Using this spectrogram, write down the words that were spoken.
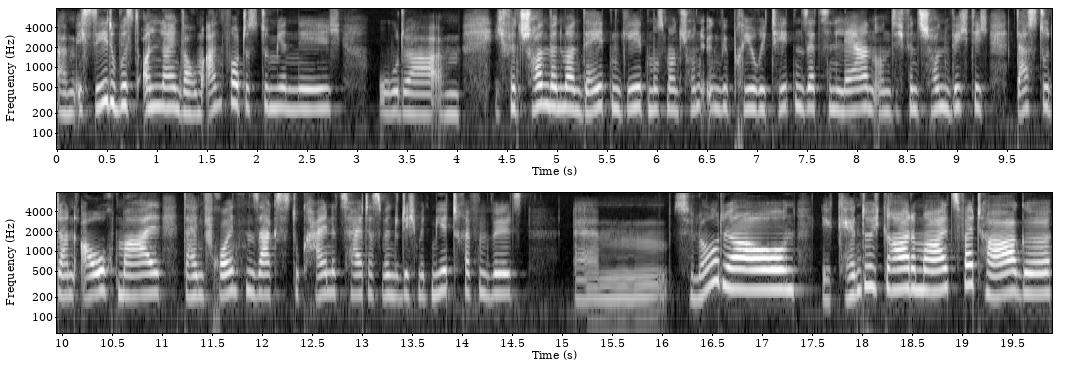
ähm, ich sehe, du bist online, warum antwortest du mir nicht? Oder ähm, ich finde schon, wenn man daten geht, muss man schon irgendwie Prioritäten setzen lernen. Und ich finde es schon wichtig, dass du dann auch mal deinen Freunden sagst, dass du keine Zeit hast, wenn du dich mit mir treffen willst. Ähm, slow down, ihr kennt euch gerade mal zwei Tage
